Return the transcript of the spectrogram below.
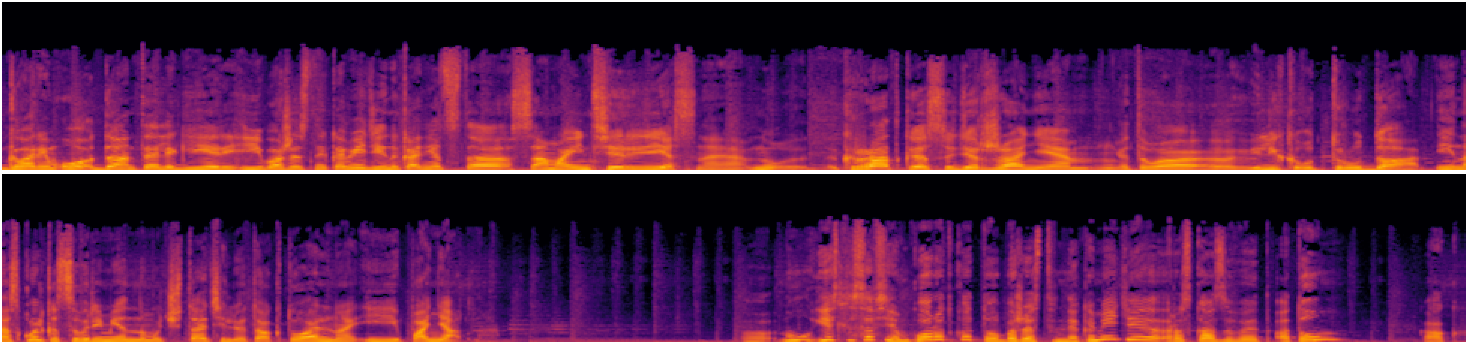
Говорим о Данте Алигьери и божественной комедии. И, наконец-то, самое интересное, ну, краткое содержание этого э, великого труда. И насколько современному читателю это актуально и понятно. Э, Ну, если совсем коротко, то «Божественная комедия» рассказывает о том, как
